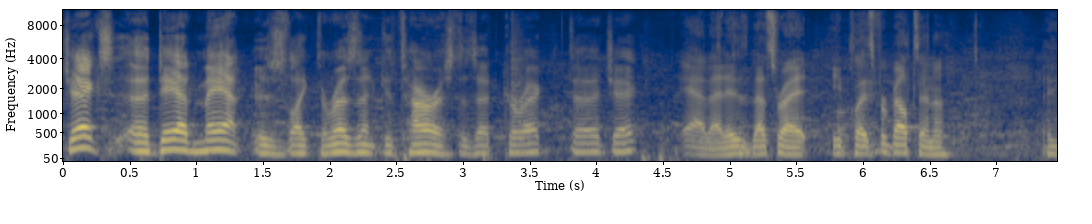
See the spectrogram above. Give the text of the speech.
Jack's uh, dad, Matt, is like the resident guitarist. Is that correct, uh, Jack? Yeah, that is that's right. He plays for Beltina. He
